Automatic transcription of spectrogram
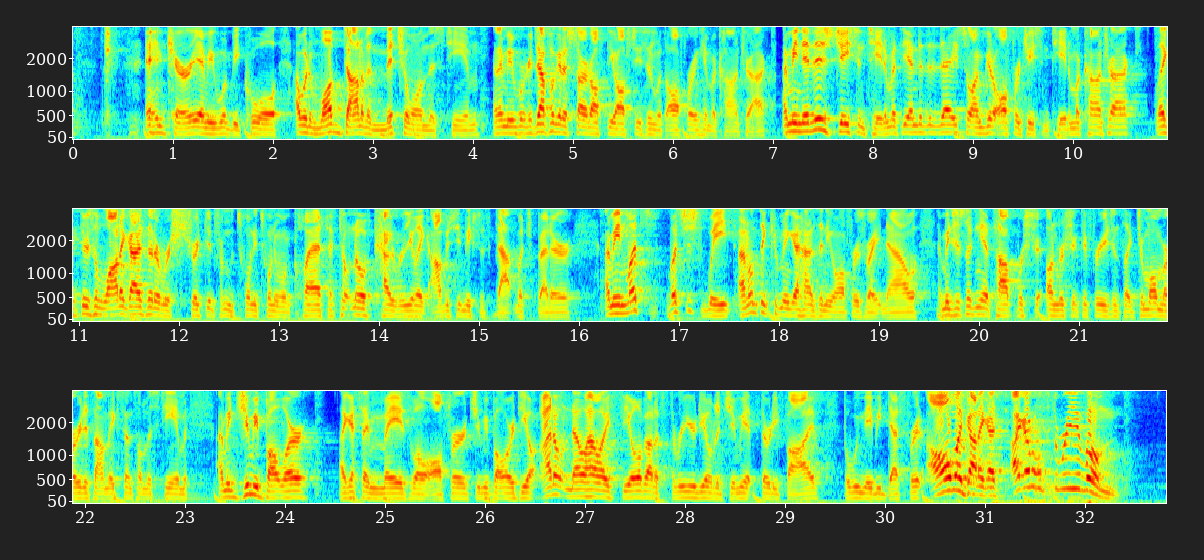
And Curry. I mean, would be cool. I would love Donovan Mitchell on this team. And I mean, we're definitely going to start off the offseason with offering him a contract. I mean, it is Jayson Tatum at the end of the day, so I'm going to offer Jayson Tatum a contract. Like, there's a lot of guys that are restricted from the 2021 class. I don't know if Kyrie, like, obviously makes us that much better. I mean, let's let's just wait. I don't think Kuminga has any offers right now. I mean, just looking at top unrestricted free agents, like Jamal Murray does not make sense on this team. I mean, Jimmy Butler, I guess I may as well offer Jimmy Butler deal. I don't know how I feel about a three-year deal to Jimmy at 35, but we may be desperate. Oh my god, I got I got all three of them.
